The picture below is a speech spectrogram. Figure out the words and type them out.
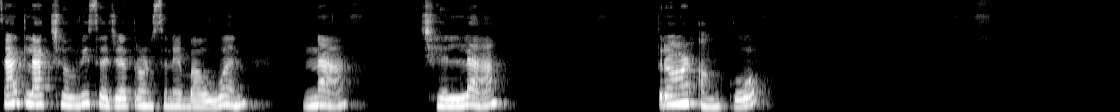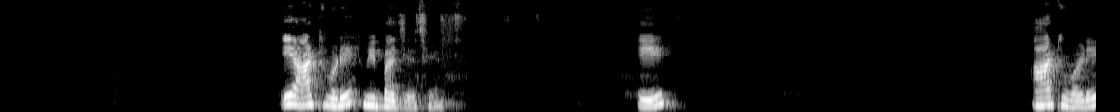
સાત લાખ છવ્વીસ હજાર ત્રણસો ને બાવનના છેલ્લા ત્રણ અંકો એ આઠ વડે વિભાજ્ય છે. એ આઠ વડે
